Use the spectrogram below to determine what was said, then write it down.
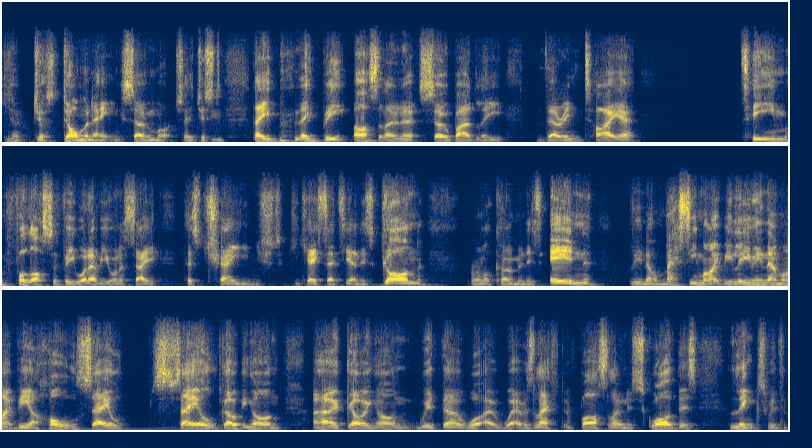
you know just dominating so much. They just mm. they they beat Barcelona so badly. Their entire team philosophy, whatever you want to say, has changed. Quique Setien is gone. Ronald Koeman is in. Lionel Messi might be leaving. There might be a wholesale sale going on, uh, going on with uh, whatever's left of Barcelona's squad. There's links with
